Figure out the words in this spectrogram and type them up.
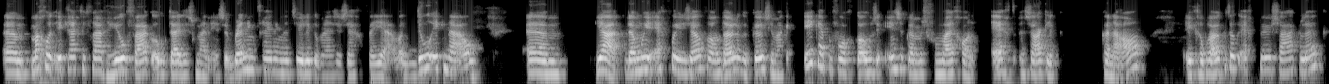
Um, maar goed, ik krijg die vraag heel vaak, ook tijdens mijn Insta branding training natuurlijk. Dat mensen zeggen van ja, wat doe ik nou? Ja, daar moet je echt voor jezelf wel een duidelijke keuze maken. Ik heb ervoor gekozen, Instagram is voor mij gewoon echt een zakelijk kanaal. Ik gebruik het ook echt puur zakelijk.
